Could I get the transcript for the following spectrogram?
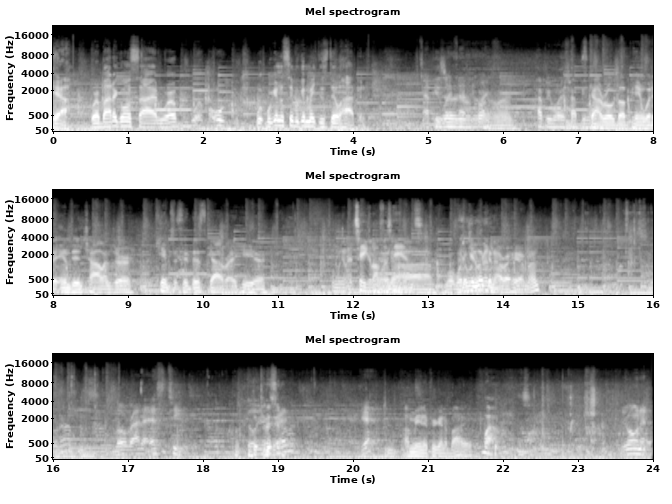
Yeah, we're about to go inside. We're, we're, we're gonna see if we can make this deal happen. Happy He's wife, already happy recording. life. All right. Happy wife, happy This guy rolled up here with an Indian Challenger. Came to see this guy right here. I'm gonna take it off his hands. uh, well, what are Get we looking at right here, man? Low Rider ST. Bill, you sit on it? Yeah, I mean, if you're gonna buy it. Wow. you own it.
